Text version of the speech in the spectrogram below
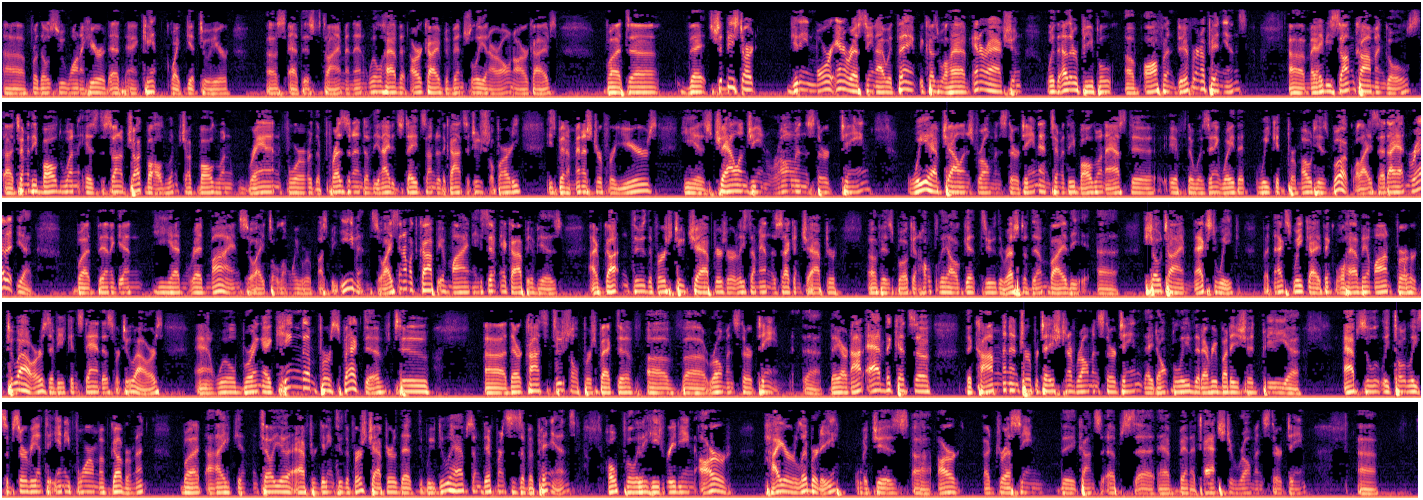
uh, for those who want to hear it at, and can't quite get to hear us at this time. And then we'll have it archived eventually in our own archives. But uh, they should be start getting more interesting, I would think, because we'll have interaction with other people of often different opinions, uh, maybe some common goals. Uh, Timothy Baldwin is the son of Chuck Baldwin. Chuck Baldwin ran for the president of the United States under the Constitutional Party. He's been a minister for years. He is challenging Romans 13. We have challenged Romans 13, and Timothy Baldwin asked uh, if there was any way that we could promote his book. Well, I said I hadn't read it yet. But then again, he hadn't read mine, so I told him we were must be even. So I sent him a copy of mine. He sent me a copy of his. I've gotten through the first two chapters, or at least I'm in the second chapter of his book, and hopefully I'll get through the rest of them by the uh, showtime next week. But next week I think we'll have him on for two hours if he can stand us for two hours, and we'll bring a kingdom perspective to uh, their constitutional perspective of uh, Romans 13. Uh, they are not advocates of the common interpretation of Romans 13. They don't believe that everybody should be uh, absolutely, totally subservient to any form of government. But I can tell you after getting through the first chapter that we do have some differences of opinions. Hopefully, he's reading our higher liberty, which is uh, our addressing the concepts uh, have been attached to Romans 13. Uh,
